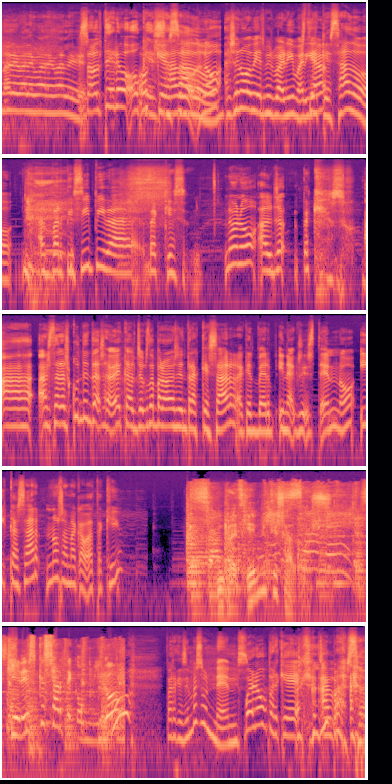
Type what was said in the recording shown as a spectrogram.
Vale, vale, vale, vale. Soltero o, O quesado, quesado. no? Això no ho havies vist venir, Maria. Hòstia, quesado. El participi de, de ques... No, no, el joc... Uh, estaràs contenta de saber que els jocs de paraules entre quesar, aquest verb inexistent, no? I casar no s'han acabat aquí. Recién quesados. ¿Quieres casarte conmigo? Perquè sempre són nens. Bueno, perquè... Què els hi passa?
